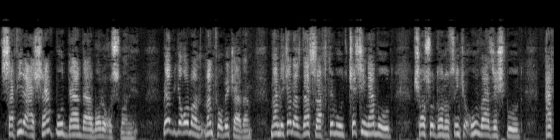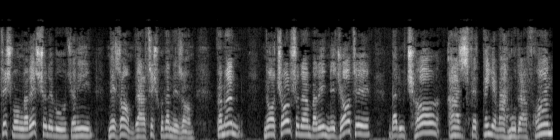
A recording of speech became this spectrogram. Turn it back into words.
سفیر اشرف بود در دربار عثمانی. بیاد میگه قربان من توبه کردم. مملکت از دست رفته بود کسی نبود. شاه سلطان حسین که اون وضعش بود ارتش منقرض شده بود یعنی نظام به ارتش بودن نظام. و من ناچار شدم برای نجات بلوچ ها از فتنه محمود افغان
